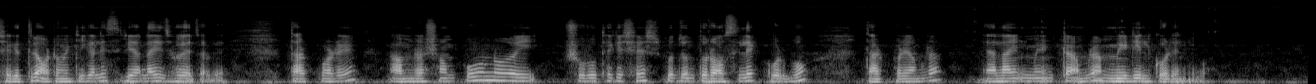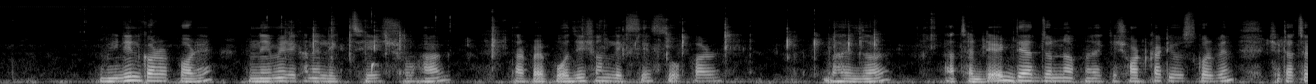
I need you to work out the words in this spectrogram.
সেক্ষেত্রে অটোমেটিক্যালি সিরিয়ালাইজ হয়ে যাবে। তারপরে আমরা সম্পূর্ণ এই শুরু থেকে শেষ পর্যন্ত র সিলেক্ট করব। তারপরে আমরা অ্যালাইনমেন্টটা আমরা মিডিল করে নিব। মিডিল করার পরে নেমের এখানে লিখছি সোহাগ। তারপরে পজিশন লিখছি সুপারভাইজার আচ্ছা ডেট দেওয়ার জন্য আপনারা একটি শর্টকাট ইউজ করবেন, সেটা হচ্ছে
